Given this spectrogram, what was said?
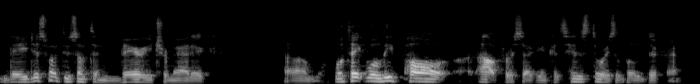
they just went through something very traumatic. Um, we'll take we'll leave Paul out for a second because his story is a little different.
